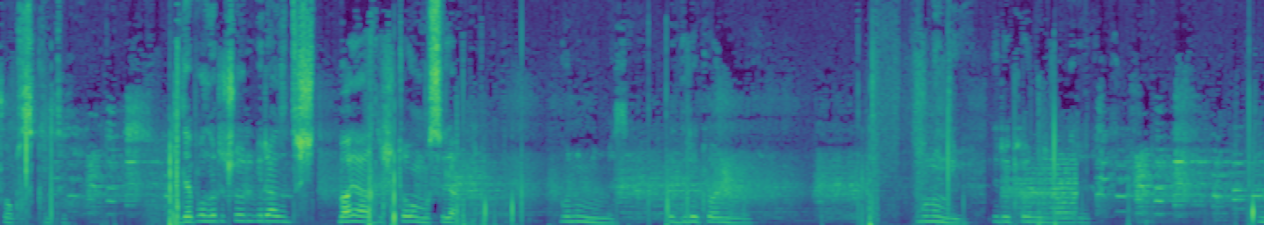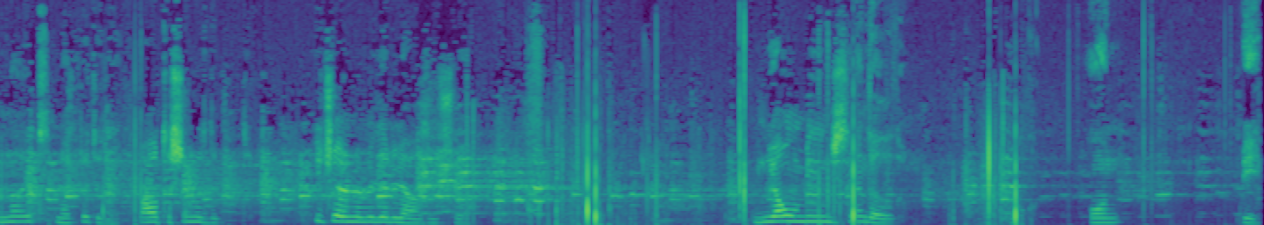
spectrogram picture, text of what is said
çok sıkıntılı. Depoları şöyle biraz dış, bayağı dışta olması lazım. Bunun gibi mesela. Ve direkt ölmemeleri. Bunun gibi. Direkt ölmemeleri. Bunlar hiç nefret ediyor. Bağ taşımız da bitti. Hiç ölmemeleri lazım şu an. Dünya 10 binincisine de alalım. Yok. 10 bin.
